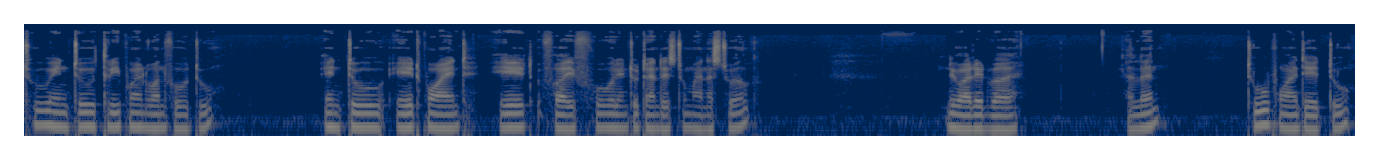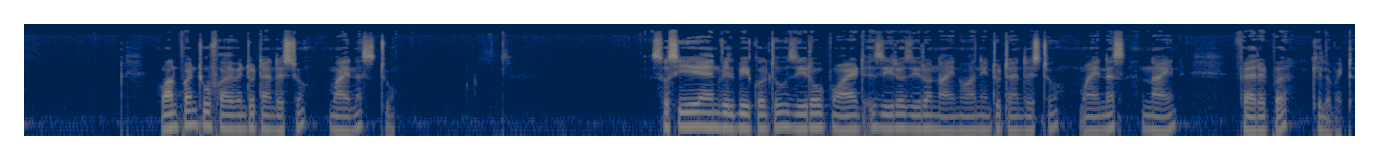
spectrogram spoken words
2 into 3.142 into 8.854 into 10 raised to minus 12 divided by ln 2.82 1.25 into 10 raised to minus 2 so CAN will be equal to 0 0.0091 into 10 raised to minus 9 farad per kilometer.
